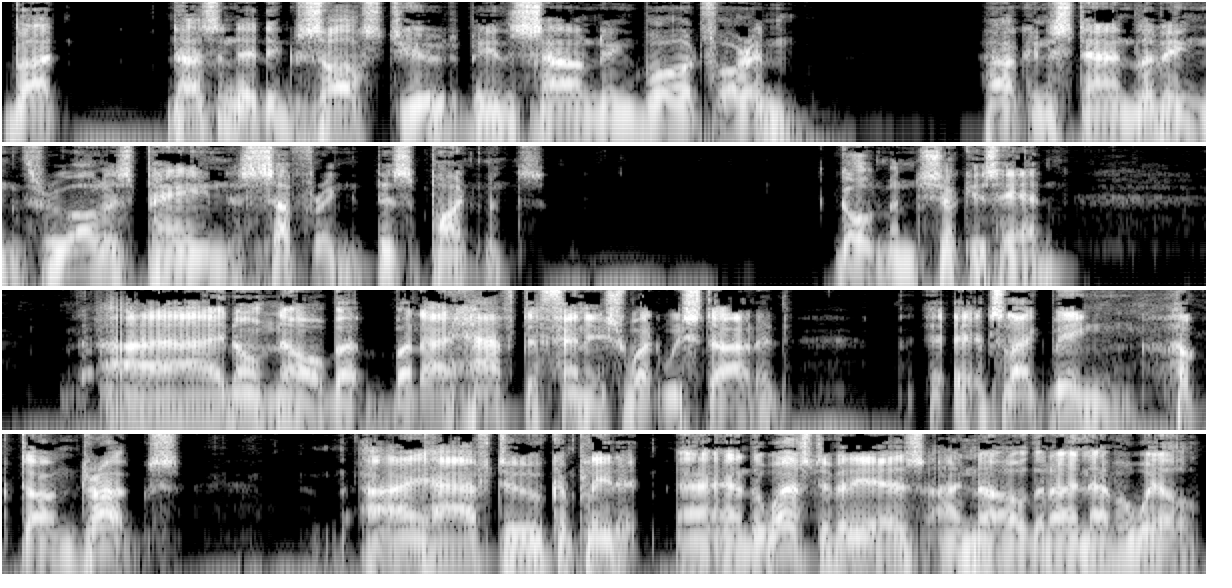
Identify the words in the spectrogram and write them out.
But doesn't it exhaust you to be the sounding board for him? How can you stand living through all his pain, suffering, disappointments? Goldman shook his head. I, I don't know, but, but I have to finish what we started. It's like being hooked on drugs. I have to complete it, and the worst of it is, I know that I never will.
